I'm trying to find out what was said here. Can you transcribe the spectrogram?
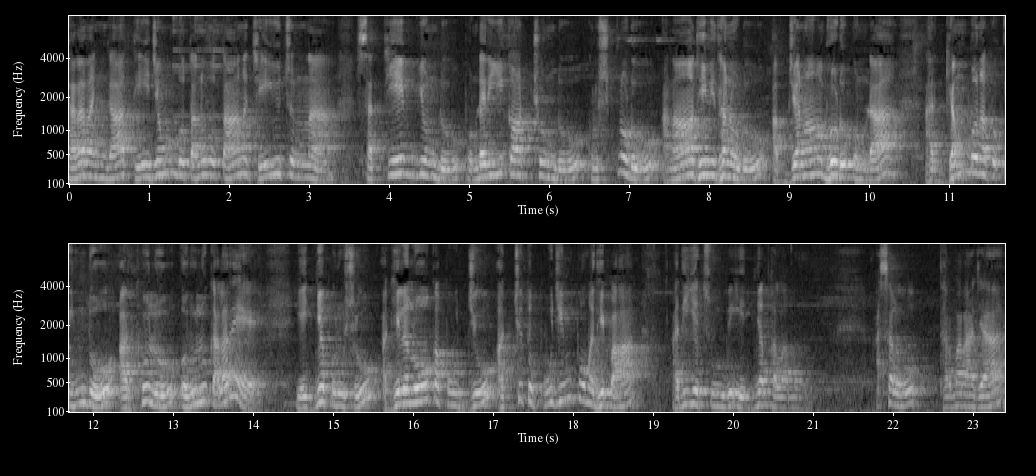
తరరంగా తేజంబు తనువు తాన చేయుచున్న సత్యేవ్యుండు పుండరీకాక్షుండు కృష్ణుడు అనాధినిధనుడు అబ్జనాభుడు ఉండా అర్ఘ్యంబునకు ఇందు అర్హులు ఒరులు కలరే. యజ్ఞపురుషు అఖిలలోక పూజ్యు అచ్యుతు పూజింపు మధిప అదియ చూవి యజ్ఞఫలము. అసలు ధర్మరాజా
